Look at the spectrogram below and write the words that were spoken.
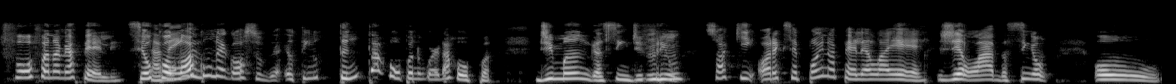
fofa na minha pele. Se eu Tá coloco vendo? um negócio. Eu tenho tanta roupa no guarda-roupa. De manga, assim, de frio. Uhum. Só que a hora que você põe na pele, ela é gelada, assim, ou. ou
